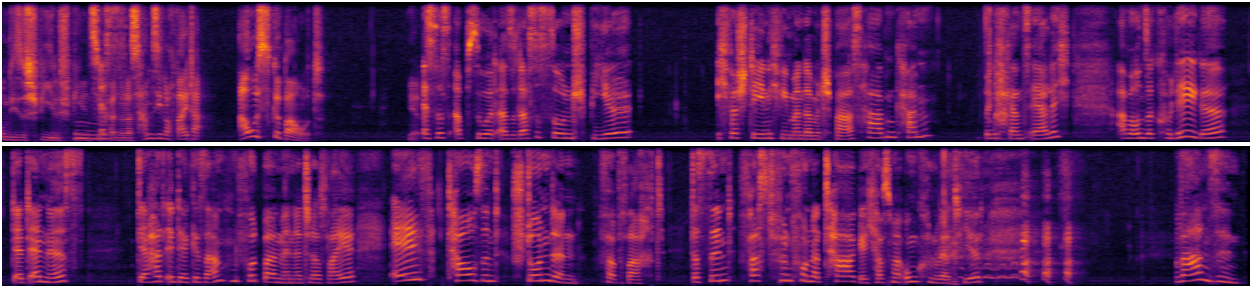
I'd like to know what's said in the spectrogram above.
um dieses Spiel spielen zu können. Und das haben sie noch weiter ausgebaut. Jetzt. Es ist absurd. Also, das ist so ein Spiel. Ich verstehe nicht, wie man damit Spaß haben kann. Bin ich ah. ganz ehrlich. Aber unser Kollege, der Dennis, der hat in der gesamten Football Manager-Reihe 11.000 Stunden verbracht. Das sind fast 500 Tage. Ich habe es mal umkonvertiert. Wahnsinn.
